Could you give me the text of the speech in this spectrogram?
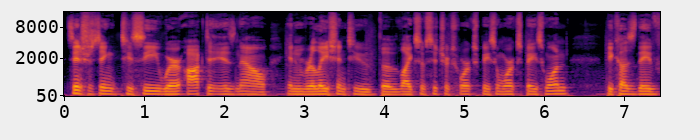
It's interesting to see where Okta is now in relation to the likes of Citrix Workspace and Workspace ONE because they've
